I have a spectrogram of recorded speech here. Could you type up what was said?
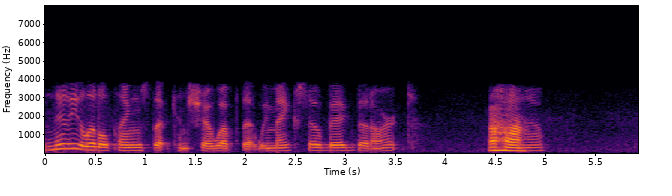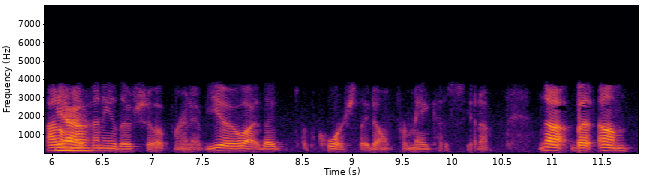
nitty little things that can show up that we make so big that aren't. Uh-huh. You know? I don't yeah. know if any of those show up for any of you. I, they, of course, they don't for me because you know, no. But um,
